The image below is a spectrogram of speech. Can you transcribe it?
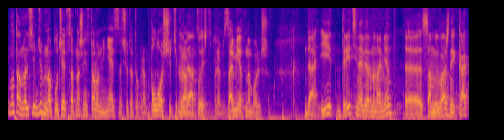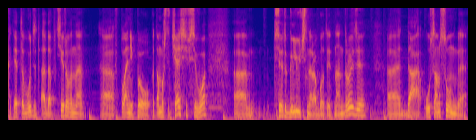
Ну, там 0,7 дюйма, но получается соотношение сторон меняется за счет этого прям площадь экрана. Ну, да, площадь. Прям заметно больше. Да, и третий, наверное, момент, э, самый важный, как это будет адаптировано э, в плане ПО, потому что чаще всего э, все это глючно работает на андроиде. Э, да, у Samsung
